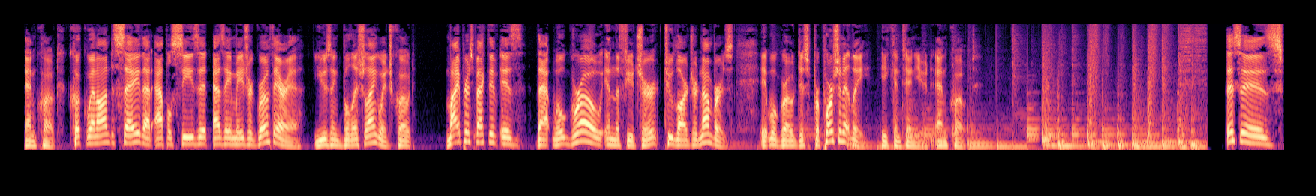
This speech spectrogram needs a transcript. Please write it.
End quote. Cook went on to say that Apple sees it as a major growth area, using bullish language. Quote, my perspective is that will grow in the future to larger numbers. It will grow disproportionately, he continued. End quote. This is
